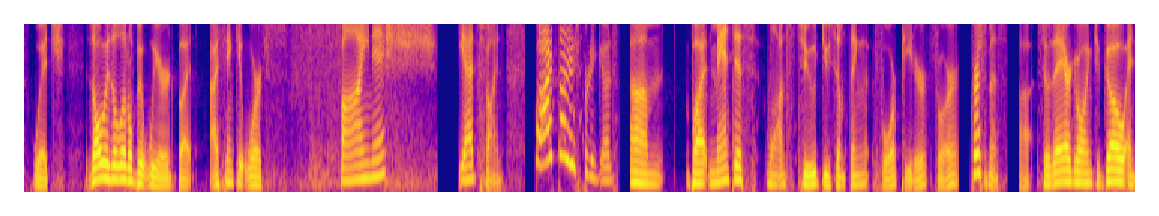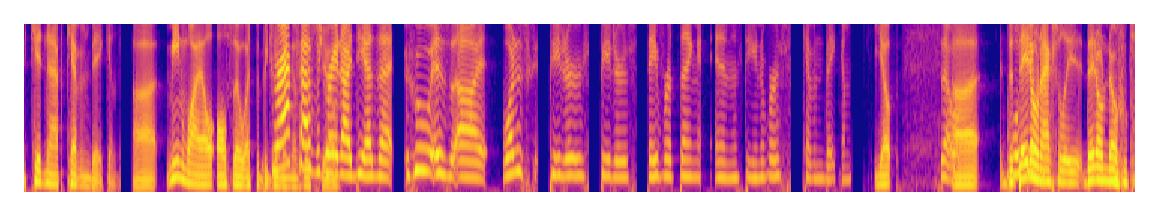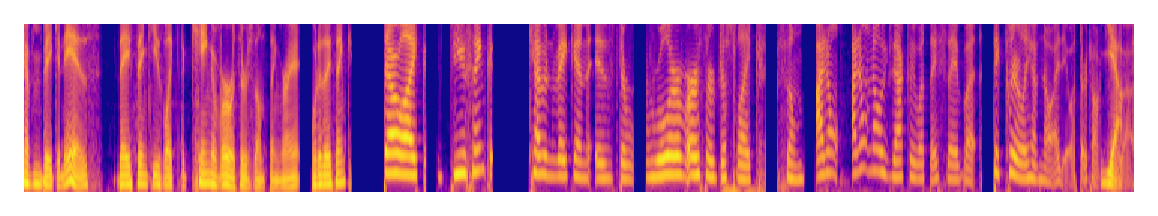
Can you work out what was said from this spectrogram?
which is always a little bit weird, but I think it works fine-ish. Yeah, it's fine. Well, I thought he was pretty good. Um, but Mantis wants to do something for Peter for Christmas. Uh, so they are going to go and kidnap Kevin Bacon. Uh, meanwhile, also at the beginning Drax of has a show, great idea that who is uh what is Peter Peter's favorite thing in the universe? Kevin Bacon. Yep. So Uh, but We'll they don't actually. They don't know who Kevin Bacon is. They think he's like the king of Earth or something, right? What do they think? they're like, do you think Kevin Bacon is the ruler of Earth or just like some I don't I don't know exactly what they say, but they clearly have no idea what they're talking Yeah. about.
